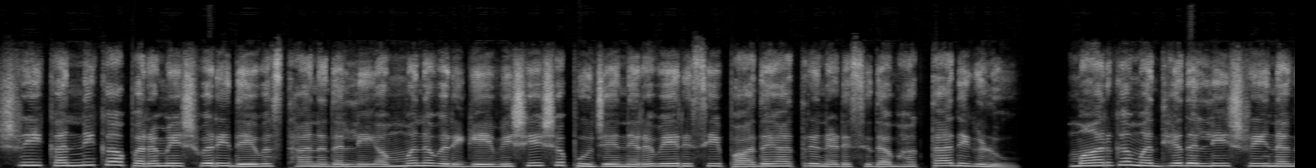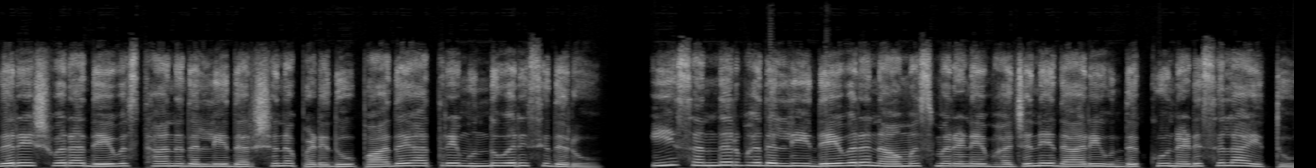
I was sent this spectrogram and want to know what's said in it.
ಶ್ರೀ ಕನ್ನಿಕಾ ಪರಮೇಶ್ವರಿ ದೇವಸ್ಥಾನದಲ್ಲಿ ಅಮ್ಮನವರಿಗೆ ವಿಶೇಷ ಪೂಜೆ ನೆರವೇರಿಸಿ ಪಾದಯಾತ್ರೆ ನಡೆಸಿದ ಭಕ್ತಾದಿಗಳು. ಮಾರ್ಗ ಮಧ್ಯದಲ್ಲಿ ಶ್ರೀ ನಗರೇಶ್ವರ ದೇವಸ್ಥಾನದಲ್ಲಿ ದರ್ಶನ ಪಡೆದು ಪಾದಯಾತ್ರೆ ಮುಂದುವರಿಸಿದರು. ಈ ಸಂದರ್ಭದಲ್ಲಿ ದೇವರ ನಾಮಸ್ಮರಣೆ ಭಜನೆ ದಾರಿ ಉದ್ದಕ್ಕೂ ನಡೆಸಲಾಯಿತು.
